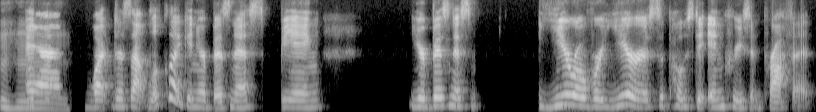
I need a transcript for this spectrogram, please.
mm-hmm. and what does that look like in your business being your business year over year is supposed to increase in profit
